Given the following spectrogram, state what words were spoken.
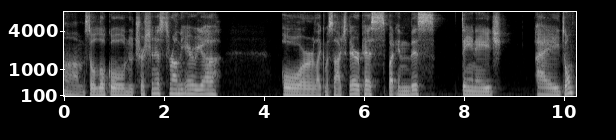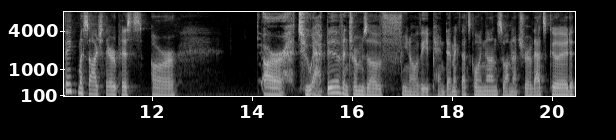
Um, so local nutritionists around the area or like massage therapists. But in this day and age, I don't think massage therapists are are too active in terms of you know the pandemic that's going on so i'm not sure if that's good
